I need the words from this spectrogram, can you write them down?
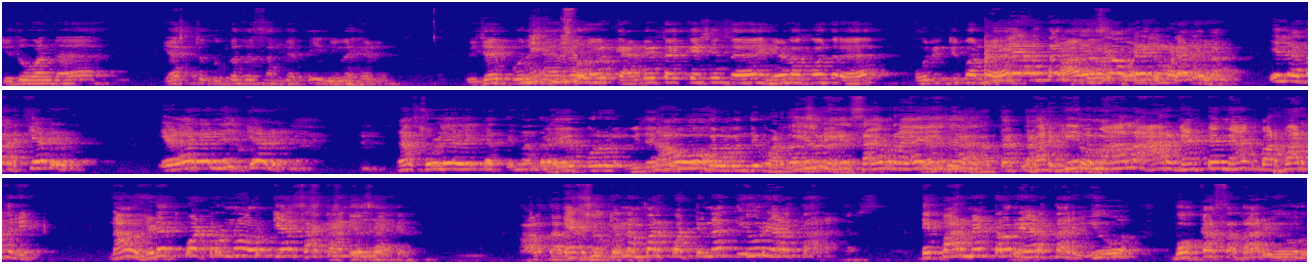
ಇದು ಒಂದ ಎಷ್ಟು ದುಃಖದ ಸಂಗತಿ ನೀವೇ ಹೇಳಿ. ವಿಜಯಪುರ ಕ್ಯಾಂಡಿಡೇಟ್ ಹಾಕೇಶಿಂದ ಹೇಳಕ್ ಹೋದ್ರೆ ಪೊಲೀಸ್ ಡಿಪಾರ್ಟ್ಮೆಂಟ್ ಹೋಲಿಕೆ ಮಾಡಂಗಿಲ್ಲ. ಇಲ್ಲ ಅದ ಕೇಳ್ರಿ. ಹೇಳ್ಯಾರ ನೀವು ಕೇಳ್ರಿ. ನಾ ಸುಳ್ಳು ಹೇಳಿಕತ್ತೀನಿ ಅಂದ್ರೆ ವಿಜಯಪುರ ವಿಜಯಪುರ ಸಾಹೇಬ್ರ ಹೊರಗಿನ ಮಾಲ್ ಆರು ಗಂಟೆ ಮ್ಯಾಗ ಬರಬಾರ್ದ್ರಿ. ನಾವು ಹಿಡಿದು ಕೊಟ್ರು ಅವ್ರ ಕೇಸ್ ಹಾಕಂಗಿಲ್ಲ. ಕೆ ನಂಬರ್ ಕೊಟ್ಟಿನಂತ ಇವ್ರು ಹೇಳ್ತಾರೆ. ಡಿಪಾರ್ಟ್ಮೆಂಟ್ ಅವ್ರು ಹೇಳ್ತಾರೆ ಇವು ಬೋಕಸ್ ಅದಾರ ಇವ್ರು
